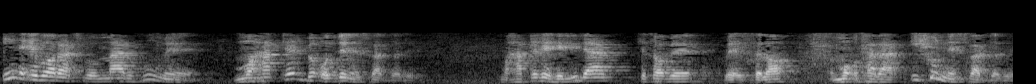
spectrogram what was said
این عبارت رو مرحوم محقق به قده نسبت داده. محقق هلی در کتاب به اصطلاح معتبر. ایشون نسبت داده.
